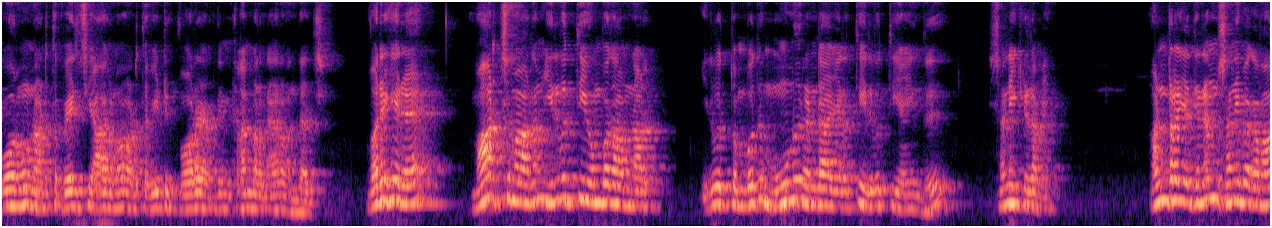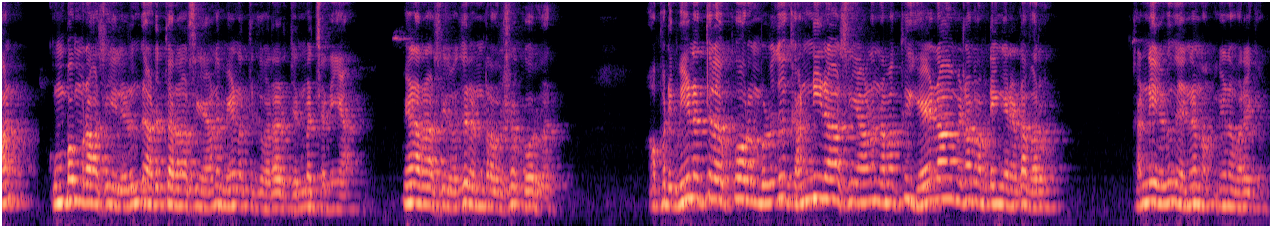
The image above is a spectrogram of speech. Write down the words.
போகணும் அடுத்த பயிற்சி ஆகணும் அடுத்த வீட்டுக்கு போகிறேன் அப்படின்னு கிளம்புற நேரம் வந்தாச்சு. வருகிற மார்ச் மாதம் இருபத்தி ஒன்பதாம் நாள் இருபத்தொம்பது மூணு ரெண்டாயிரத்தி இருபத்தி ஐந்து சனிக்கிழமை. அன்றைய தினம் சனி பகவான் கும்பம் ராசியிலிருந்து அடுத்த ராசியான மீனத்துக்கு வரார் ஜென்ம சனியா மீன ராசியில் வந்து ரெண்டரை வருஷம் கோருவார். அப்படி மீனத்தில் உட்காரும் பொழுது கண்ணீர் ராசியான நமக்கு ஏழாம் இடம் அப்படிங்கிற இடம் வரும். கண்ணியிலிருந்து என்னென்ன மீனம் வரைக்கும்?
